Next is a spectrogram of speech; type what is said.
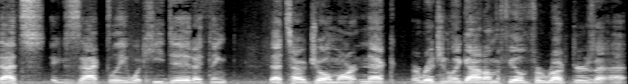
that's exactly what he did. I think that's how Joe Martinek originally got on the field for Rutgers. I,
